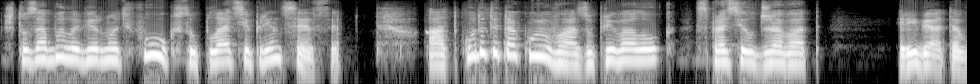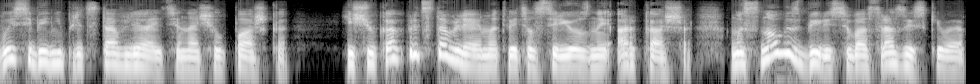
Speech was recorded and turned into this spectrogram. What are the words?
что забыла вернуть Фуксу платье принцессы. «А откуда ты такую вазу приволок?» — спросил Джават. «Ребята, вы себе не представляете», — начал Пашка. «Еще как представляем», — ответил серьезный Аркаша. «Мы с ног сбились, вас разыскивая».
